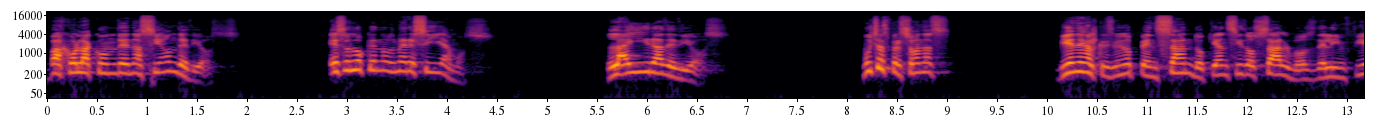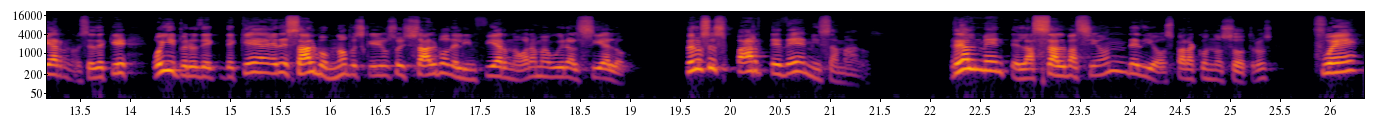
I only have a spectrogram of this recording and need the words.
bajo la condenación de Dios. Eso es lo que nos merecíamos. La ira de Dios. Muchas personas vienen al cristianismo pensando que han sido salvos del infierno. O de qué, oye, pero de, de, qué eres salvo? No, pues que yo soy salvo del infierno, ahora me voy a ir al cielo. Pero eso es parte de mis amados. Realmente la salvación de Dios para con nosotros fue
